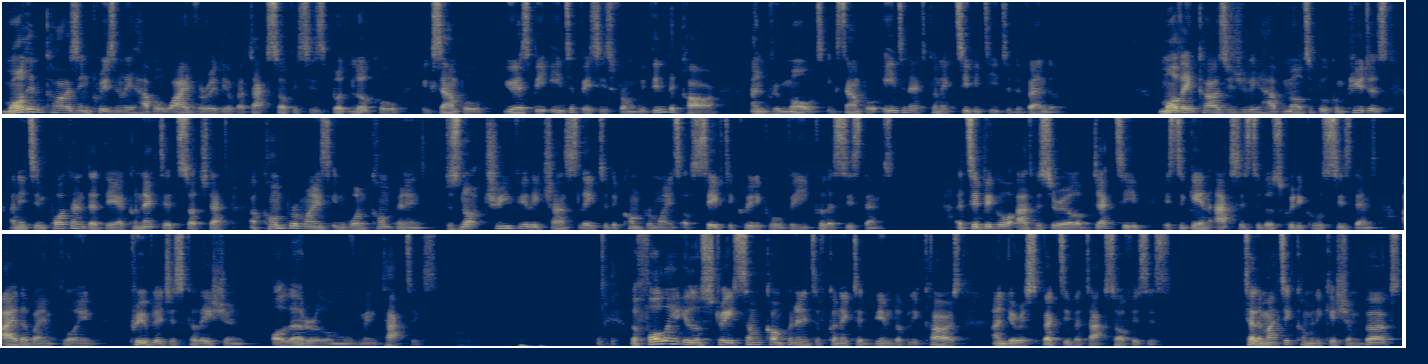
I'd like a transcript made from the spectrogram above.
Modern cars increasingly have a wide variety of attack surfaces, but local, example, USB interfaces from within the car, and remote, example, internet connectivity to the vendor. Modern cars usually have multiple computers and it's important that they are connected such that a compromise in one component does not trivially translate to the compromise of safety critical vehicular systems. A typical adversarial objective is to gain access to those critical systems either by employing privilege escalation or lateral movement tactics. The following illustrates some components of connected BMW cars and their respective attack surfaces. Telematic communication box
